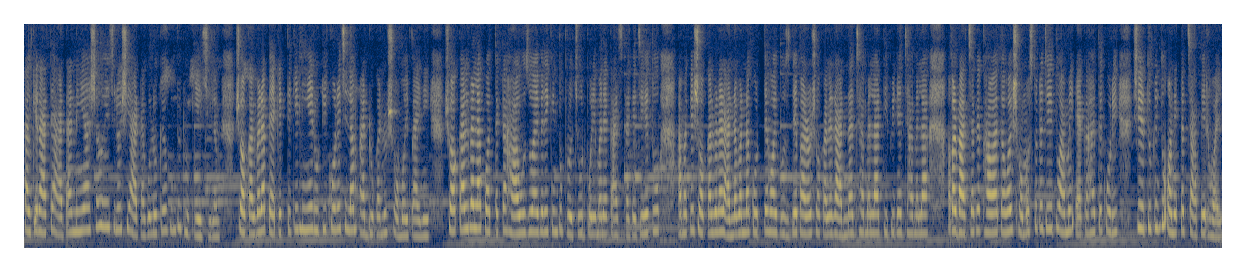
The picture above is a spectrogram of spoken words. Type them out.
কালকে রাতে আটা নিয়ে আসা হয়েছিল, সেই আটাগুলোকেও কিন্তু ঢুকিয়েছিলাম। সকালবেলা প্যাকেট থেকে নিয়ে রুটি করেছিলাম আর ঢোকানোর সময় পাইনি। সকালবেলা প্রত্যেকটা হাউস ওয়াইফেরই কিন্তু প্রচুর পরিমাণে কাজ থাকে। যেহেতু আমাকে সকালবেলা রান্নাবান্না করতে হয়, বুঝতে পারো সকালে রান্নার ঝামেলা, টিফিনের ঝামেলা, আবার বাচ্চাকে খাওয়াতে হয়, সমস্তটা যেহেতু আমি একা হাতে করি, সেহেতু কিন্তু অনেকটা চাপের হয়।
